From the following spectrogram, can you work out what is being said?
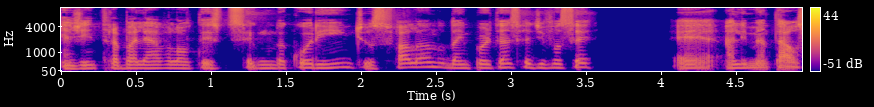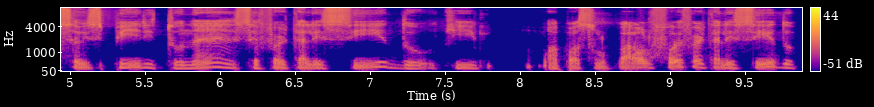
A gente trabalhava lá o texto de 2 Coríntios, falando da importância de você é, alimentar o seu espírito, né? Ser fortalecido, que o apóstolo Paulo foi fortalecido,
